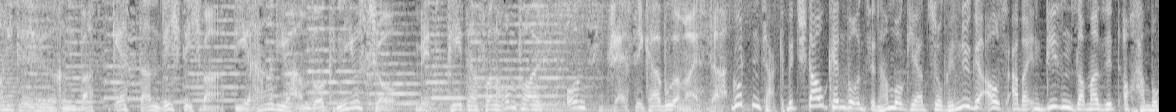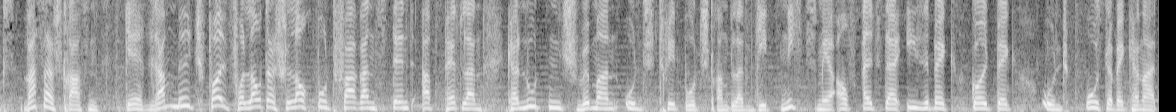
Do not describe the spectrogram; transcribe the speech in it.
Heute hören, was gestern wichtig war. Die Radio Hamburg News Show mit Peter von Rumpold und Jessica Burmeister. Guten Tag. Mit Stau kennen wir uns in Hamburg ja zur Genüge aus, aber in diesem Sommer sind auch Hamburgs Wasserstraßen gerammelt voll vor lauter Schlauchbootfahrern, Stand-up-Paddlern, Kanuten, Schwimmern und Tretbootstramplern geht nichts mehr auf als der Isebeck, Goldbeck und Osterbeck-Kanal.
